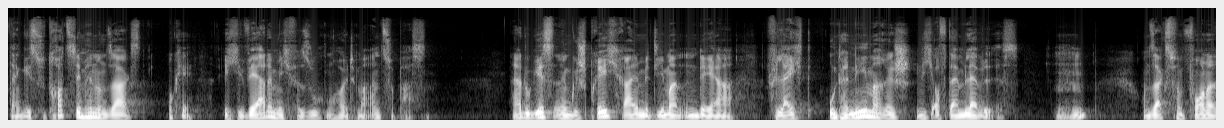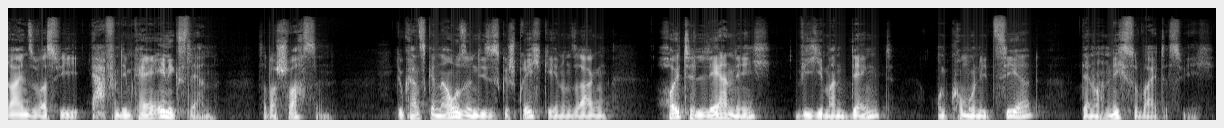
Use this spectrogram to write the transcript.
Dann gehst du trotzdem hin und sagst, okay, ich werde mich versuchen, heute mal anzupassen. Ja, du gehst in ein Gespräch rein mit jemandem, der vielleicht unternehmerisch nicht auf deinem Level ist. Mhm. Und sagst von vornherein sowas wie, ja, von dem kann ich ja eh nichts lernen. Ist aber Schwachsinn. Du kannst genauso in dieses Gespräch gehen und sagen, heute lerne ich, wie jemand denkt und kommuniziert, der noch nicht so weit ist wie ich.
